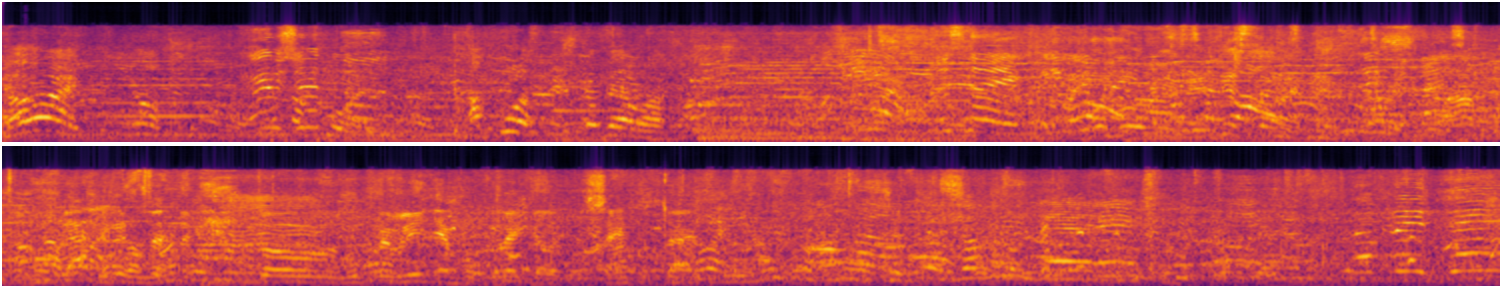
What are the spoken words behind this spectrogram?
Давайте, А посмішка де ваша? То в управління покликали, ще питають. Добрий день!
